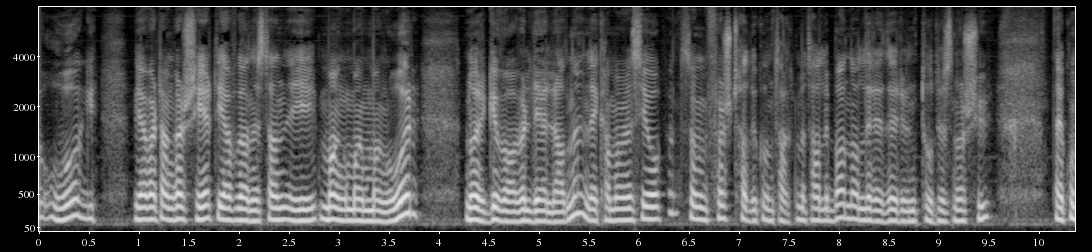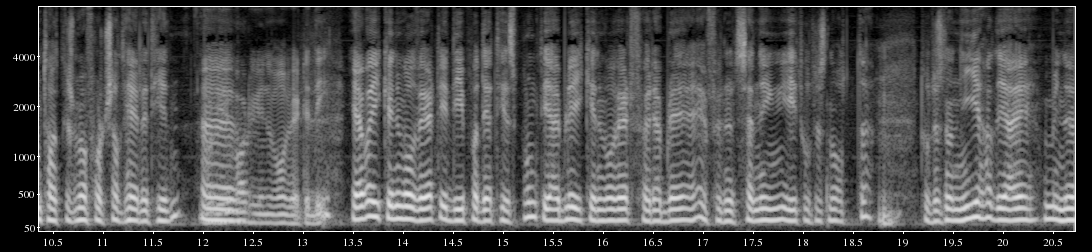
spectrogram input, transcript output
Og vi har vært engasjert i Afghanistan i mange, mange, mange år. Norge var vel det landet, det kan man vel si åpent, som først hadde kontakt med Taliban allerede rundt 2007. Det er kontakter som har fortsatt hele tiden. Var du involvert i de? Jeg var ikke involvert i de på det tidspunkt. Jeg ble ikke involvert før jeg ble FN-utsending i 2008. Mm. 2009 hadde jeg mine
